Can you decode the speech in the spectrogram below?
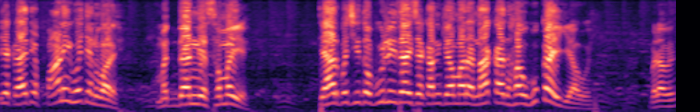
એક રાતે પાણી હોય છે ને વાળે, મતદાનને સમયે. ત્યાર પછી તો ભૂલી જાય છે, કારણ કે અમારા નાકા હાવ હુકાઈ ગયા હોય. બરાબર?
